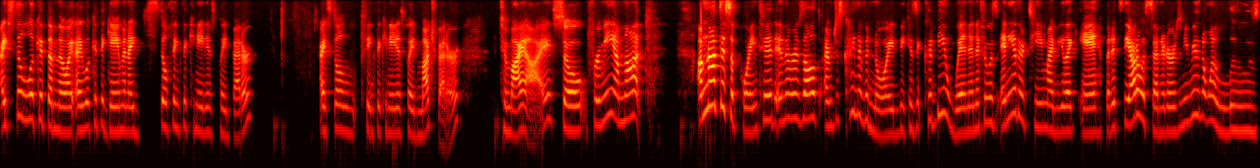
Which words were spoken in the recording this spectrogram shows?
I still look at them though. I, I, look at the game and I still think the Canadians played better. I still think the Canadians played much better to my eye. So for me, I'm not I'm not disappointed in the result. I'm just kind of annoyed because it could be a win. And if it was any other team, I'd be like, eh, but it's the Ottawa Senators, and you really don't want to lose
